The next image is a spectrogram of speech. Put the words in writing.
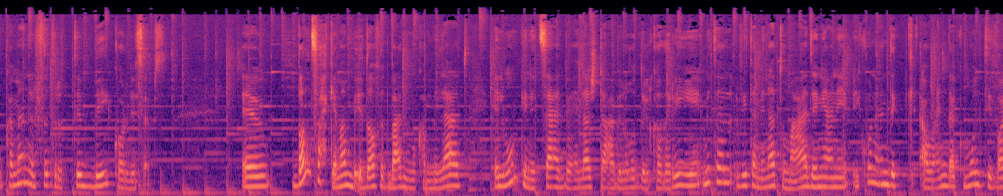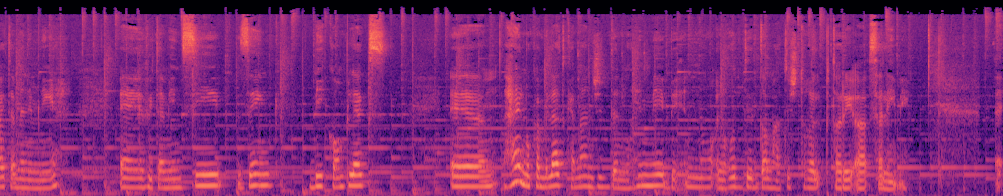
وكمان الفطر الطبي cordyceps آه، بنصح كمان بإضافة بعض المكملات اللي ممكن تساعد بعلاج تعب الغدة الكظرية مثل فيتامينات ومعادن. يعني يكون عندك أو عندك multivitamin منيح فيتامين سي زنك B complex هاي المكملات كمان جدا مهمة بأنه الغدة تضلها تشتغل بطريقة سليمة. آه،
